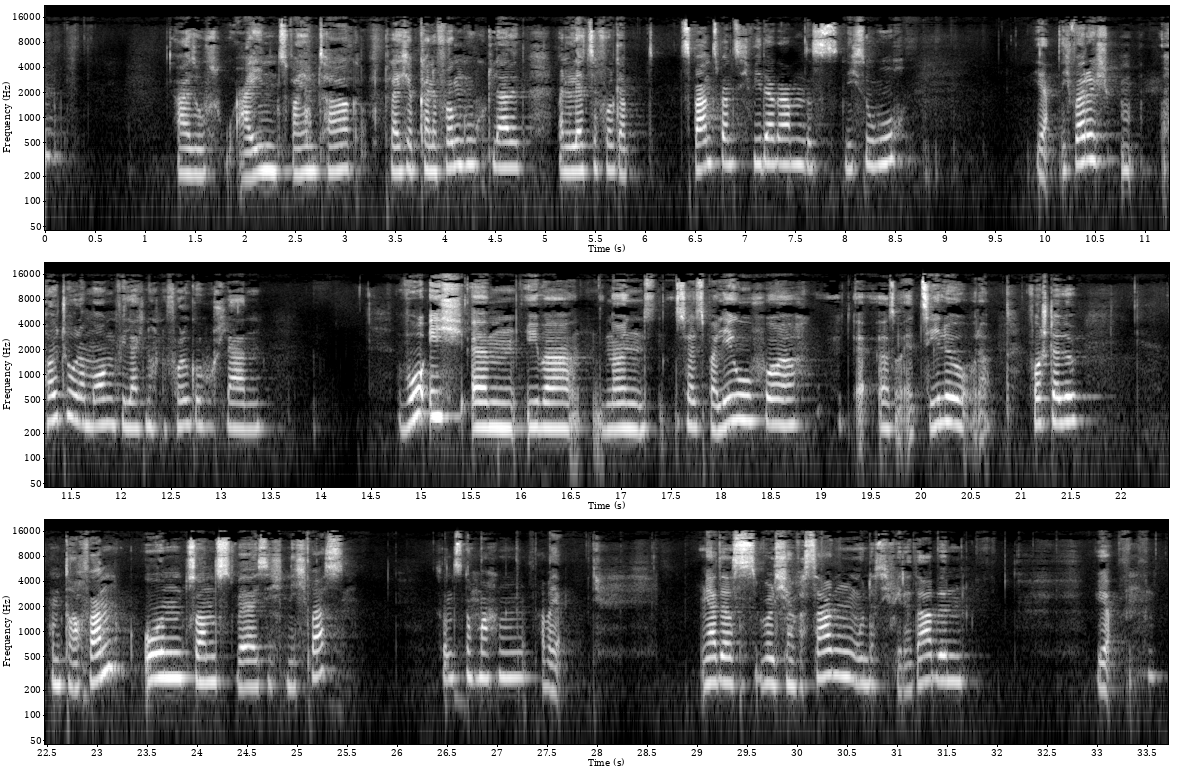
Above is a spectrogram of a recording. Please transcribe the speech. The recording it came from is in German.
Also so ein, zwei am Tag. Klar, ich habe keine Folgen hochgeladen. Meine letzte Folge hat 22 Wiedergaben, das ist nicht so hoch. Ja, ich werde euch heute oder morgen vielleicht noch eine Folge hochladen, wo ich ähm, über die neuen Sets bei Lego vor, äh, also erzähle oder vorstelle. Kommt drauf an. Und sonst weiß ich nicht was sonst noch machen. Aber ja. Ja, das wollte ich einfach sagen und dass ich wieder da bin. Ja,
